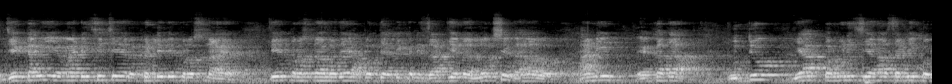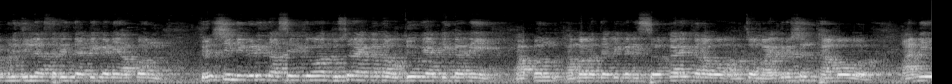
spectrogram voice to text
जे काही एम आय डी सीचे रखडलेले प्रश्न आहेत ते प्रश्नामध्ये आपण त्या ठिकाणी जातीनं लक्ष घालावं आणि एखादा उद्योग या परभणी शहरासाठी परभणी जिल्ह्यासाठी त्या ठिकाणी आपण कृषी निगडीत असेल किंवा दुसरा एखादा उद्योग या ठिकाणी आपण आम्हाला त्या ठिकाणी सहकार्य करावं आमचं मायग्रेशन थांबवावं आणि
